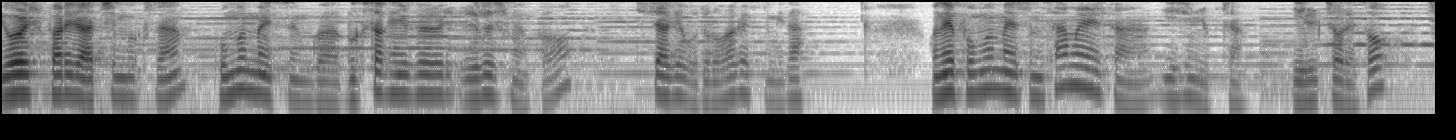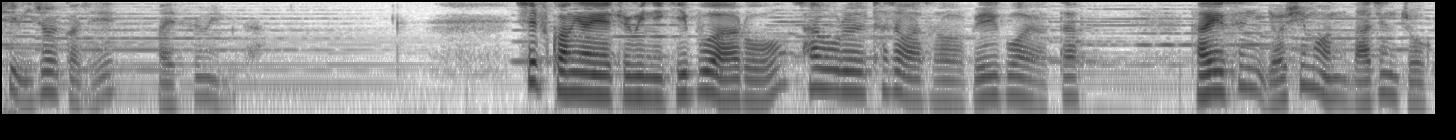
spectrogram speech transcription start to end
6월 18일 아침 묵상 본문 말씀과 묵상액을 읽으시면서 시작해 보도록 하겠습니다. 오늘 본문 말씀 사무엘상 26장 1절에서 12절까지 말씀입니다. 10광야의 주민이 기부하로 사울을 찾아와서 밀고 하였다. 다윗은 여시몬 맞은 쪽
